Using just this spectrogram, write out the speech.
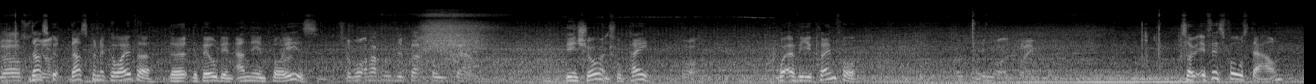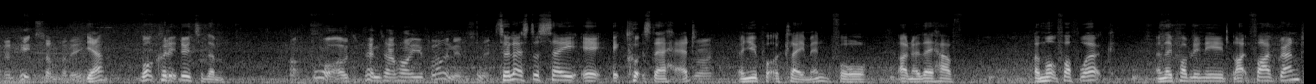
Last That's go- that's going to go over the, the building and the employees. So what happens if that falls down? The insurance will pay What? whatever you claim for. I'll tell you what I claim So if this falls down. And hits somebody. yeah, what could it do to them? Uh, oh, Well, it depends how high you're flying it, doesn't it? So let's just say it, it cuts their head Right. and you put a claim in for, I don't know, they have a month off work and they probably need like five grand.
